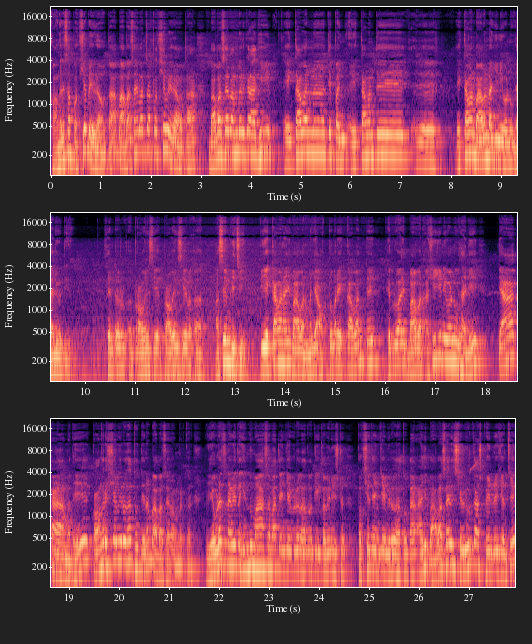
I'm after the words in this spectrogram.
काँग्रेसचा पक्ष वेगळा होता बाबासाहेबांचा पक्ष वेगळा होता. बाबासाहेब आंबेडकर आधी एकावन्न ते पंच एकावन्न ते एकावन्न बावन्नलाची निवडणूक झाली होती. सेंट्रल प्रॉव्हिन्सिय प्रॉव्हिन्सियल असेंब्लीची. ती एकावन्न आणि बावन्न म्हणजे ऑक्टोबर एकावन्न ते फेब्रुवारी बावन्न अशी जी निवडणूक झाली त्या काळामध्ये काँग्रेसच्या विरोधात होते ना बाबासाहेब आंबेडकर. एवढंच नव्हे तर हिंदू महासभा त्यांच्या विरोधात होती कम्युनिस्ट पक्ष त्यांच्या विरोधात होता आणि बाबासाहेब शेड्यूल कास्ट फेडरेशनचे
